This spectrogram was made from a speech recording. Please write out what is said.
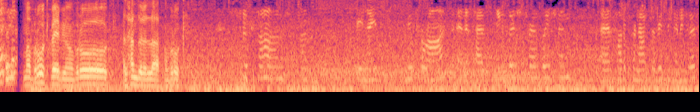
مبروك بيبي مبروك. الحمد لله مبروك. Shukran. A nice new Quran, and it has English translation and how to pronounce everything in English.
